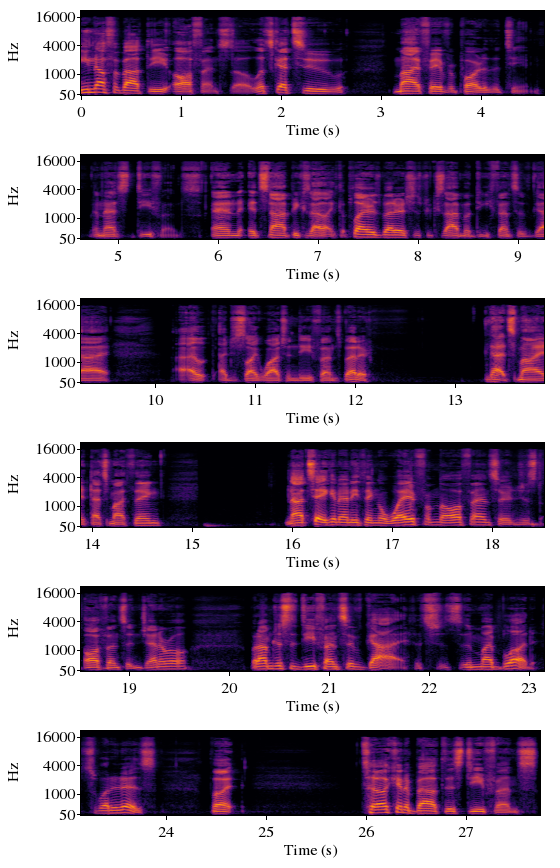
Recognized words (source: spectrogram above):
Enough about the offense, though. Let's get to my favorite part of the team, and that's defense. And it's not because I like the players better, it's just because I'm a defensive guy. I, I just like watching defense better. That's my that's my thing. Not taking anything away from the offense or just offense in general, but I'm just a defensive guy. It's just in my blood. It's what it is. But talking about this defense,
